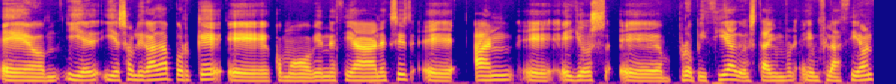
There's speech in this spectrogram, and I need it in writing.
Eh, y, es obligada porque, eh, como bien decía Alexis, eh, han ellos propiciado esta inflación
